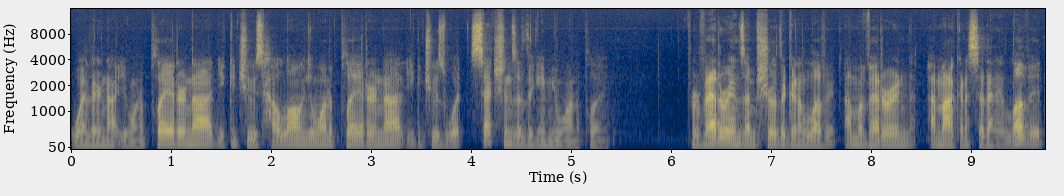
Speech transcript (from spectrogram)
whether or not you want to play it or not. You can choose how long you want to play it or not. You can choose what sections of the game you want to play. For veterans, I'm sure they're going to love it. I'm a veteran. I'm not going to say that I love it.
